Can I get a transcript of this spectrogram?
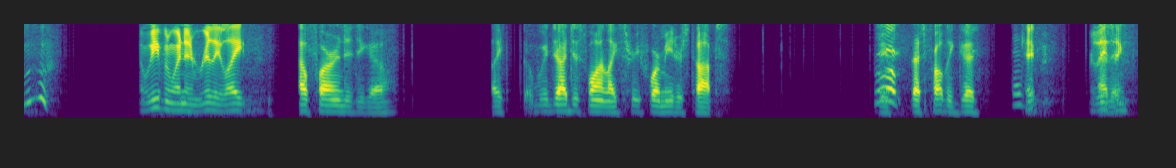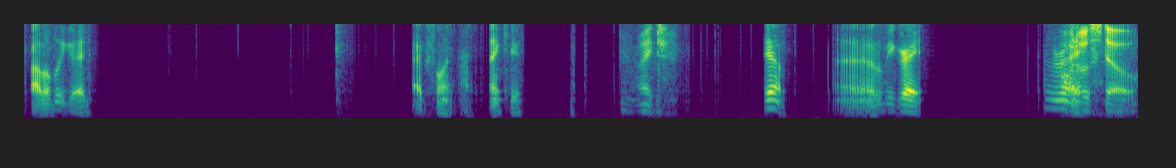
Woo. And we even went in really light. How far in did you go? Like we, I just want like three, four meters tops. If- That's probably good. There's Okay. That is Releasing. probably good. Excellent. Thank you. All right. Uh, it'll be great. All right. Auto stow.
